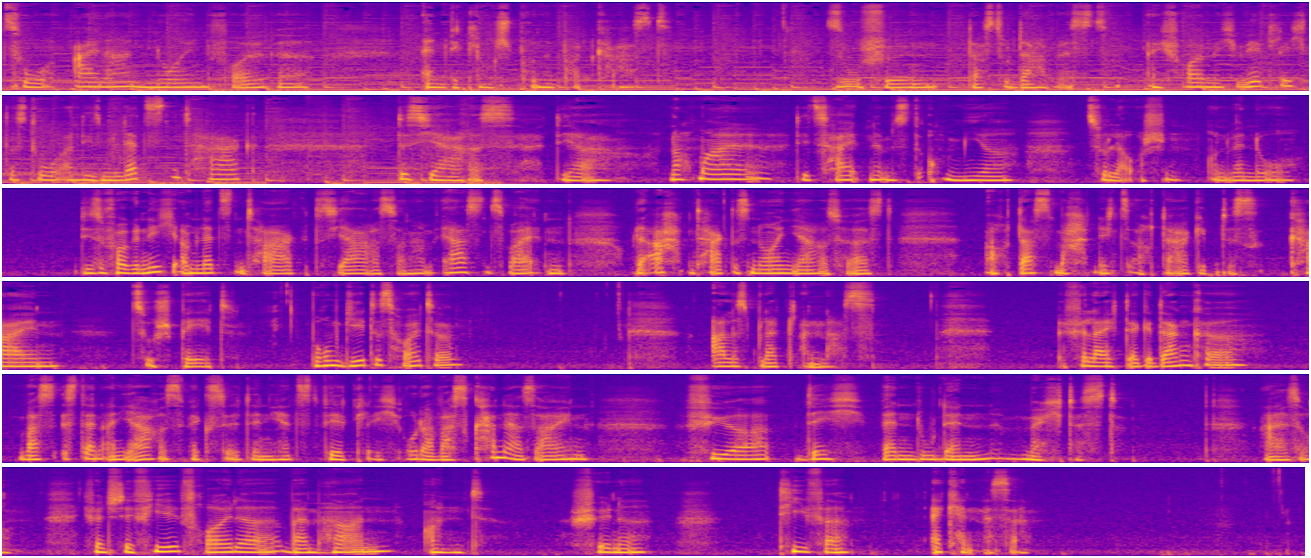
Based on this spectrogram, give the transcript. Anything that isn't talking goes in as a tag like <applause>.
zu einer neuen Folge Entwicklungssprünge Podcast. So schön, dass du da bist. Ich freue mich wirklich, dass du an diesem letzten Tag des Jahres dir nochmal die Zeit nimmst, um mir zu lauschen. Und wenn du diese Folge nicht am letzten Tag des Jahres, sondern am ersten, zweiten oder achten Tag des neuen Jahres hörst, auch das macht nichts. Auch da gibt es kein zu spät. Worum geht es heute? Alles bleibt anders. Vielleicht der Gedanke, was ist denn ein Jahreswechsel denn jetzt wirklich? Oder was kann er sein für dich, wenn du denn möchtest? Also, ich wünsche dir viel Freude beim Hören und schöne, tiefe Erkenntnisse.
